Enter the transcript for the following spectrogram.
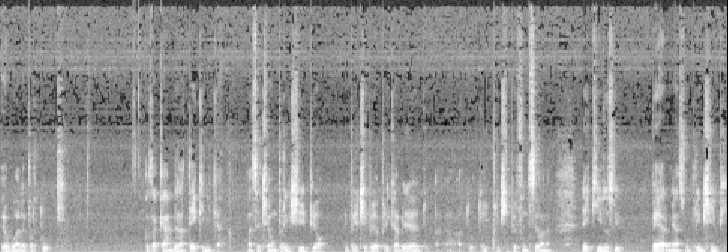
è uguale per tutti. Cosa cambia? La tecnica, ma se c'è un principio, il principio è applicabile a tutto, il principio funziona. L'aikido si permea su principi.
